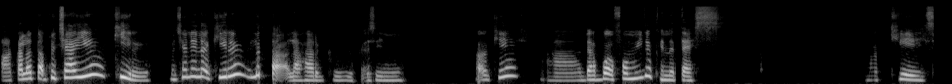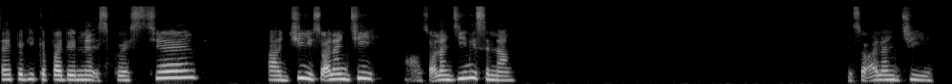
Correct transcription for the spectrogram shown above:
ah, kalau tak percaya kira macam mana nak kira letaklah harga kat sini okey ah, dah buat formula kena test. Okey saya pergi kepada next question. Ah, G soalan G. Ah, soalan G ni senang. Soalan G.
